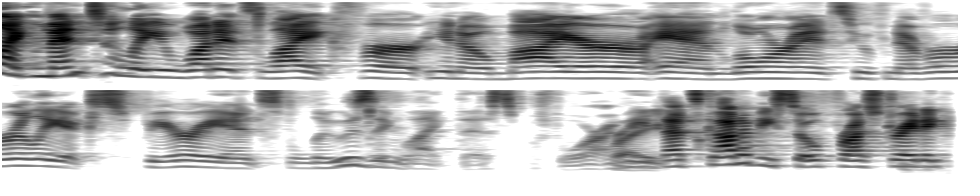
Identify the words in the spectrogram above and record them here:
like, mentally what it's like for, you know, Meyer and Lawrence who've never really experienced losing like this before. I right. mean, that's got to be so frustrating.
